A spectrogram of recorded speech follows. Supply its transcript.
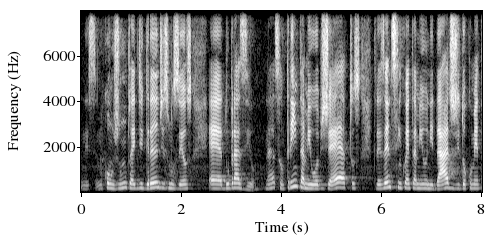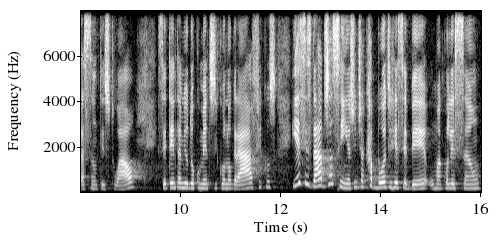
nesse um conjunto aí de grandes museus é, do Brasil. Né? São 30 mil objetos, 350 mil unidades de documentação textual 70 mil documentos iconográficos. E esses dados, assim, a gente acabou de receber uma coleção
